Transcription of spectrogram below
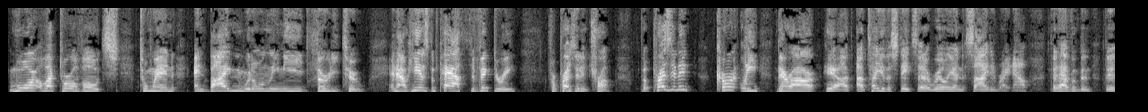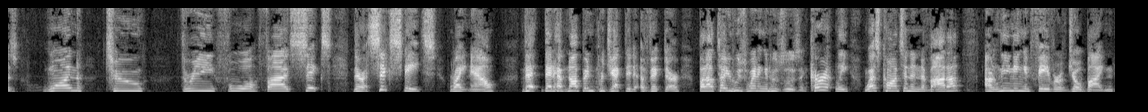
more electoral votes to win, and Biden would only need 32. And now here's the path to victory for President Trump. The president currently, there are, here, I'll, I'll tell you the states that are really undecided right now that haven't been, there's one, two, three, four, five, six. There are six states right now that, that have not been projected a victor, but I'll tell you who's winning and who's losing. Currently, Wisconsin and Nevada are leaning in favor of Joe Biden.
